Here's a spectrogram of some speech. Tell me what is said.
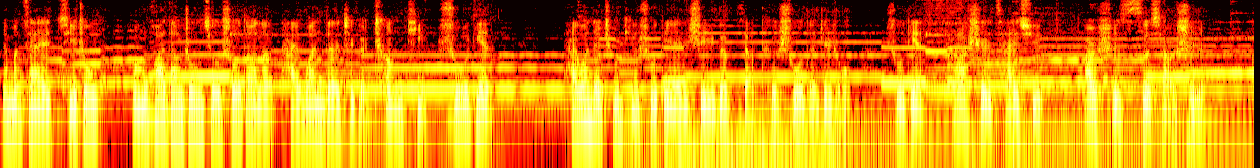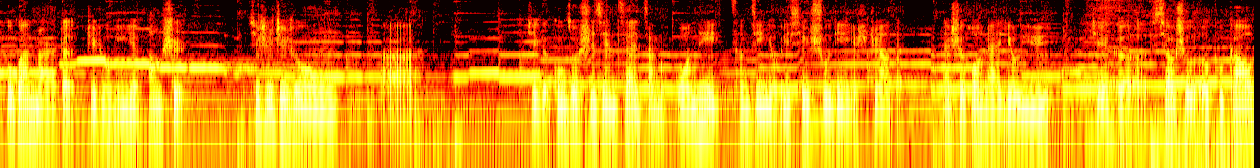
那么在其中文化当中，就说到了台湾的这个诚品书店。台湾的诚品书店是一个比较特殊的这种书店，它是采取二十四小时不关门的这种营业方式。其实这种，呃。这个工作时间在咱们国内曾经有一些书店也是这样的，但是后来由于这个销售额不高，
